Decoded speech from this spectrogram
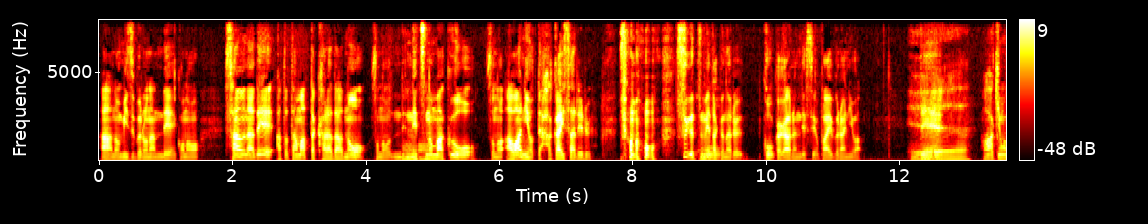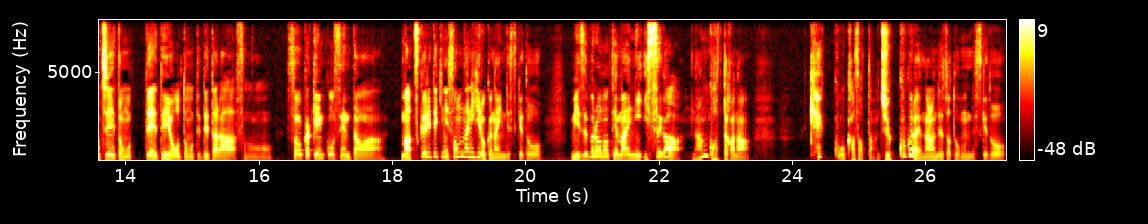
あの、水風呂なんで、この、サウナで温まった体の、その、熱の膜を、その泡によって破壊される、その、すぐ冷たくなる効果があるんですよ、バイブラには。へああ、気持ちいいと思って出ようと思って出たら、その、草加健康センターは、まあ作り的にそんなに広くないんですけど、水風呂の手前に椅子が何個あったかな結構数あったな。10個ぐらい並んでたと思うんですけど。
